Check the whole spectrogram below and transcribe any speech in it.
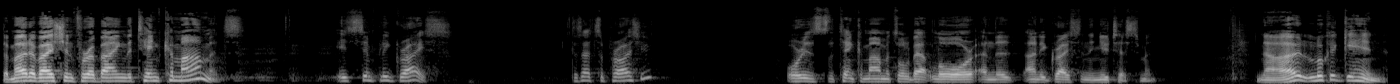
The motivation for obeying the Ten Commandments is simply grace. Does that surprise you? Or is the Ten Commandments all about law and the only grace in the New Testament? No, look again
